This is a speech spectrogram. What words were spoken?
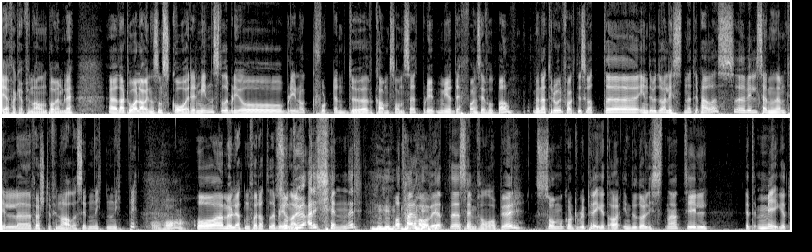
i FA Cup-finalen på Wembley. Eh, Det er to av lagene som scorer minst, og det blir jo blir nok fort en døv kamp sånn sett. Blir mye defensiv fotball. Men jeg tror faktisk at eh, individualistene til Palace eh, vil sende dem til eh, første finale siden 1990. Og eh, muligheten for at det blir Så du erkjenner at her har vi et uh, semifinaleoppgjør som kommer til å bli preget av individualistene til et meget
